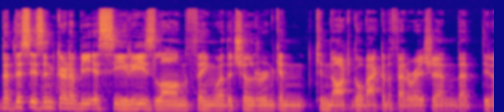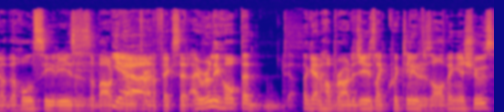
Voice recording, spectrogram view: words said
that this isn't gonna be a series long thing where the children can cannot go back to the Federation. That you know the whole series is about them trying to fix it. I really hope that again how Prodigy is like quickly resolving issues.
